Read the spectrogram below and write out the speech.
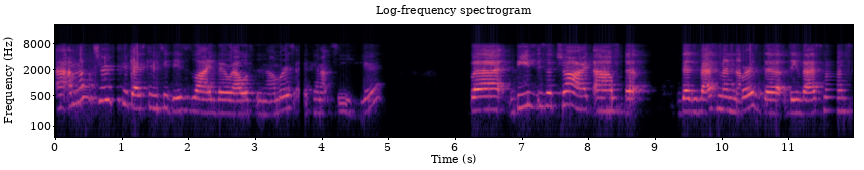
I'm not sure if you guys can see this slide very well with the numbers. I cannot see here. But this is a chart of the, the investment numbers, the, the investment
